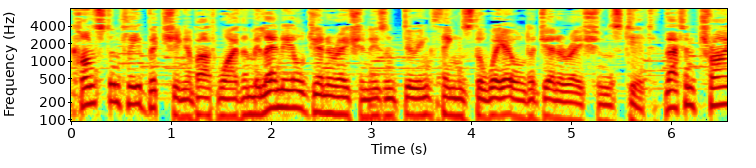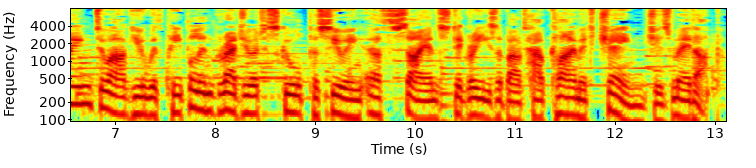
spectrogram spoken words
Constantly bitching about why the millennial generation isn't doing things the way older generations did. That and trying to argue with people in graduate school pursuing earth science degrees about how climate change is made up.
